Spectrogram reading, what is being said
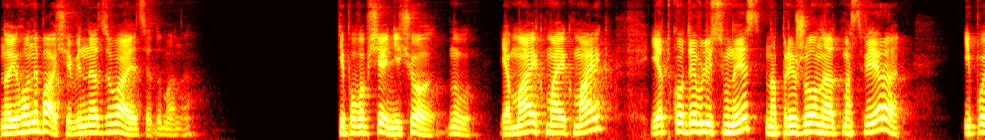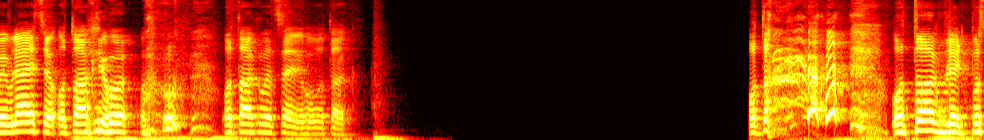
але його не бачу, він не відзивається до мене. Типа, вообще нічого. Ну, я Майк, Майк, Майк. Я тако дивлюсь вниз, напряжена атмосфера, і появляється отак його. отак лице його, отак. Отак. Отак, блядь, пос...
